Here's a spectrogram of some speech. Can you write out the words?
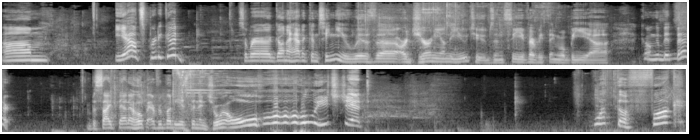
Um, yeah, it's pretty good. So we're gonna have to continue with uh, our journey on the YouTubes and see if everything will be uh, going a bit better. Besides that, I hope everybody has been enjoying. Oh, holy shit! What the fuck?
